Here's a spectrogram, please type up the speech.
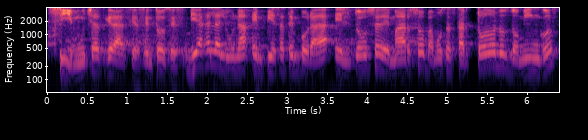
Sí, muchas gracias. Entonces, Viaja a la Luna empieza temporada el 12 de marzo. Vamos a estar todos los domingos.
